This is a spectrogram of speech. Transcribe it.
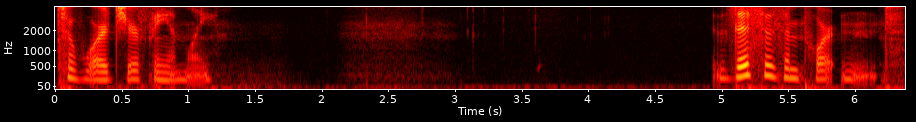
towards your family. This is important.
